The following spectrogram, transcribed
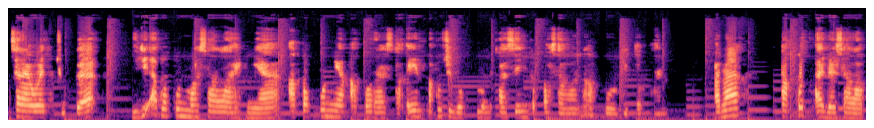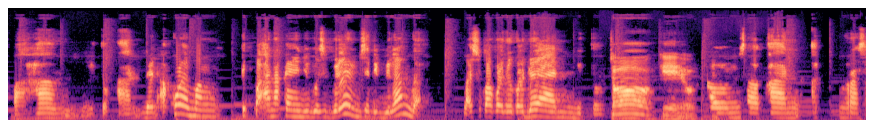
cerewet juga. Jadi apa pun masalahnya apa pun yang aku rasain aku coba komunikasiin ke pasangan aku gitu kan. Karena takut ada salah paham gitu kan. Dan aku emang tipe anak yang juga sebenarnya bisa dibilang nggak nggak suka kode-kodean gitu. Oh, oke. Okay, okay. Kalau misalkan aku ngerasa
